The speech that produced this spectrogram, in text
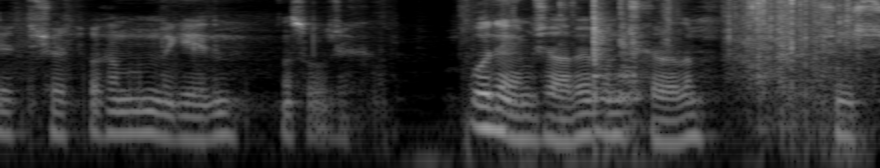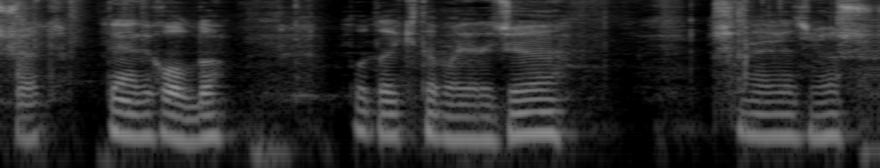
bir tişört. Bakalım bunu da giyelim. Nasıl olacak? Bu neymiş abi? Bunu çıkaralım. Üçüncü tişört. Denedik oldu. Bu da kitap ayarıcı. Şuraya yazıyor.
